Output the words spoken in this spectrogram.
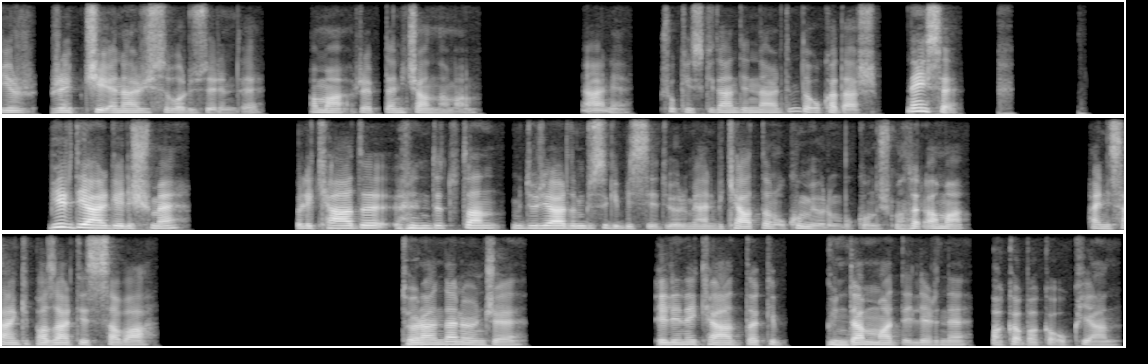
Bir rapçi enerjisi var üzerimde. Ama rapten hiç anlamam. Yani çok eskiden dinlerdim de o kadar. Neyse. Bir diğer gelişme. Böyle kağıdı önünde tutan müdür yardımcısı gibi hissediyorum. Yani bir kağıttan okumuyorum bu konuşmaları ama hani sanki pazartesi sabah törenden önce eline kağıttaki gündem maddelerine baka baka okuyan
